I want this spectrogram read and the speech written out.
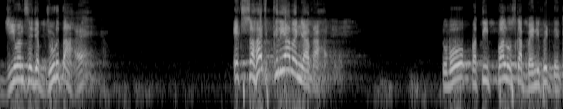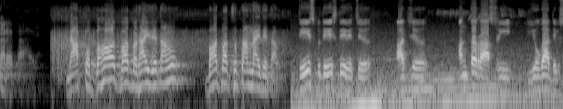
जीवन से जब जुड़ता है एक सहज क्रिया बन जाता है तो वो प्रतिपल उसका बेनिफिट देता रहता है मैं आपको बहुत बहुत बधाई देता हूं बहुत बहुत शुभकामनाएं देता हूं ਦੇਸ਼ ਵਿਦੇਸ਼ ਦੇ ਵਿੱਚ ਅੱਜ ਅੰਤਰਰਾਸ਼ਟਰੀ ਯੋਗਾ ਦਿਵਸ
